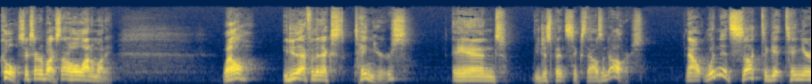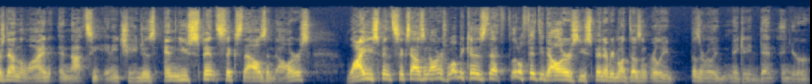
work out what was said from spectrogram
cool, 600 bucks, not a whole lot of money. Well, you do that for the next 10 years and you just spent $6,000. Now, wouldn't it suck to get 10 years down the line and not see any changes and you spent $6,000? Why you spent $6,000? Well, because that little $50 you spend every month doesn't really doesn't really make any dent in your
